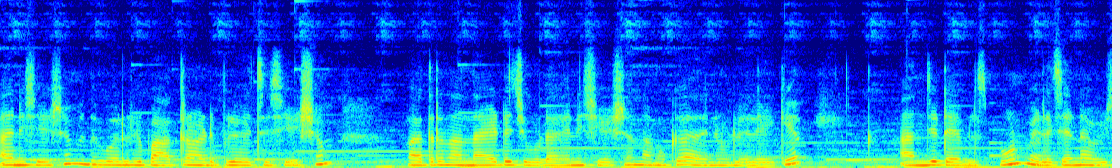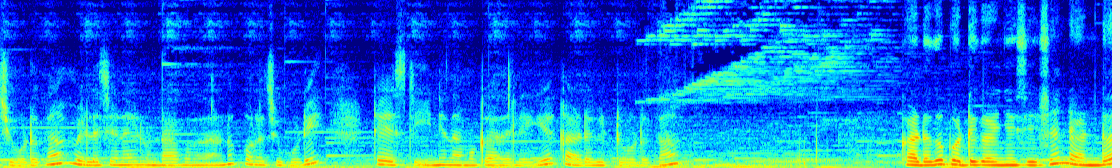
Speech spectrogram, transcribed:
അതിനുശേഷം ഇതുപോലൊരു പാത്രം അടുപ്പിൽ വെച്ച ശേഷം പാത്രം നന്നായിട്ട് ചൂടായതിന് ശേഷം നമുക്ക് അതിനുള്ളിലേക്ക് അഞ്ച് ടേബിൾ സ്പൂൺ വെളിച്ചെണ്ണ ഒഴിച്ചു കൊടുക്കാം. വെളിച്ചെണ്ണയിൽ ഉണ്ടാക്കുന്നതാണ് കുറച്ചുകൂടി ടേസ്റ്റി ഇനി നമുക്ക് അതിലേക്ക് കടുക് ഇട്ട് കൊടുക്കാം. കടുക് പൊട്ടിക്കഴിഞ്ഞ ശേഷം രണ്ട്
